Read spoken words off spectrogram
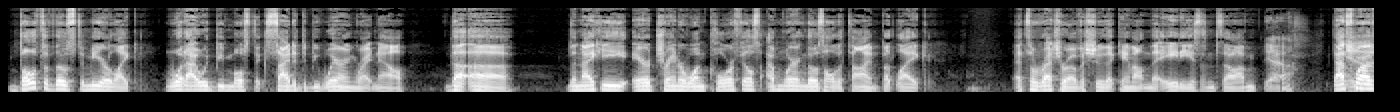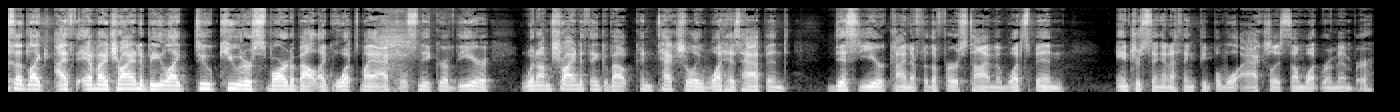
both of those to me are like what I would be most excited to be wearing right now. The uh the Nike Air Trainer One chlorophylls, I'm wearing those all the time, but like it's a retro of a shoe that came out in the 80s and so I'm Yeah. That's yeah. where I've said like I th- am I trying to be like too cute or smart about like what's my actual sneaker of the year when I'm trying to think about contextually what has happened this year kind of for the first time and what's been interesting and I think people will actually somewhat remember.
